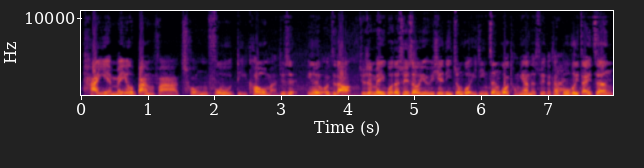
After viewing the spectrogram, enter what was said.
它也没有办法重复抵扣嘛，就是因为我知道，就是美国的税收有一些你中国已经征过同样的税的，它不会再征，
